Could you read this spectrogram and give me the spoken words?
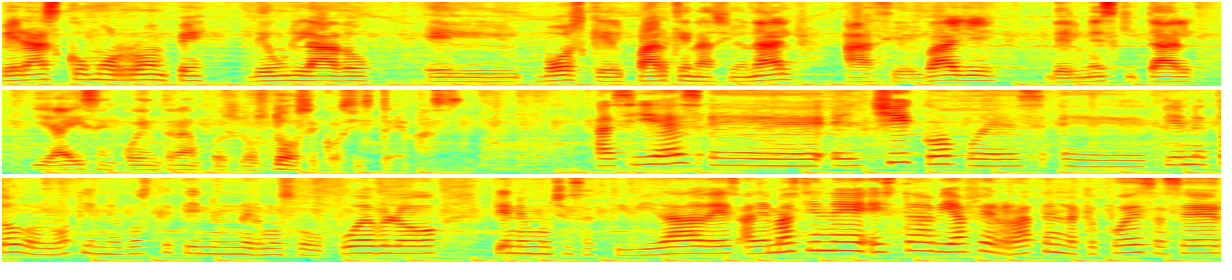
verás cómo rompe de un lado el bosque, el parque nacional, hacia el valle del Mezquital y ahí se encuentran pues los dos ecosistemas. Así es, eh, el chico pues eh, tiene todo, ¿no? Tiene bosque, tiene un hermoso pueblo, tiene muchas actividades, además tiene esta vía ferrata en la que puedes hacer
